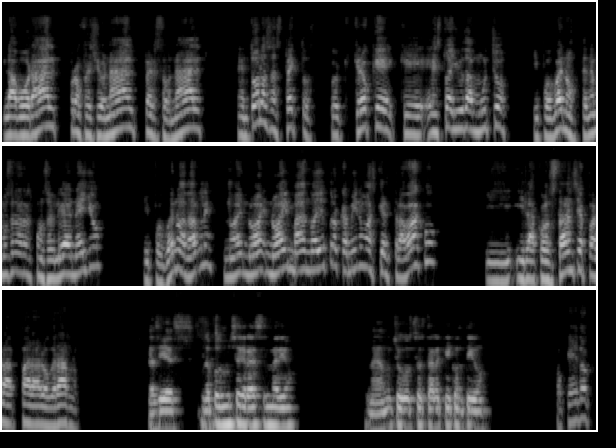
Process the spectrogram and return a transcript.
laboral, profesional, personal en todos los aspectos, porque creo que, que esto ayuda mucho y pues bueno, tenemos una responsabilidad en ello y pues bueno, a darle, no hay, no hay, no hay más, no hay otro camino más que el trabajo y, y la constancia para, para lograrlo. Así es. No, pues muchas gracias, Mario. Me da mucho gusto estar aquí contigo. Ok, Doc.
